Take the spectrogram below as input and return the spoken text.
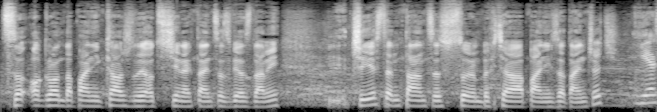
co, ogląda Pani każdy odcinek Tańca z Gwiazdami, czy jest ten tancerz, z którym by chciała Pani zatańczyć? Jest,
